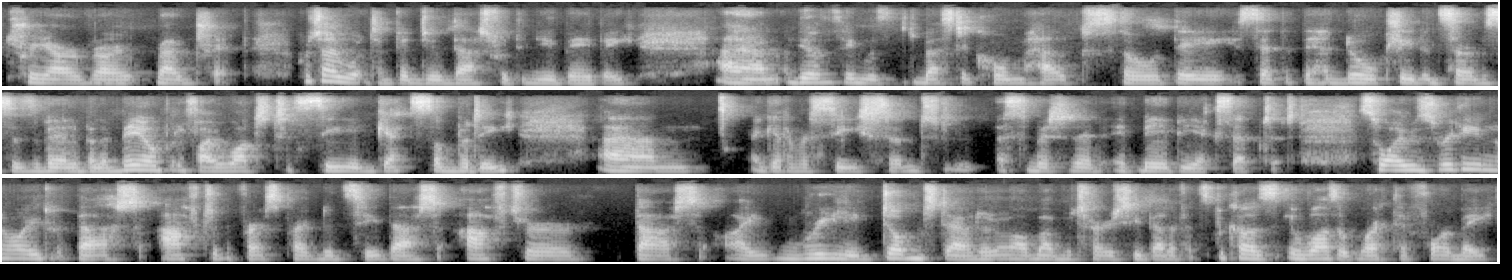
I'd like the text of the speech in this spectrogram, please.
three hour round trip, which I wouldn't have been doing that with a new baby. Um, the other thing was the domestic home help. So they said that they had no cleaning services available in Mayo, but if I wanted to see and get somebody um, and get a receipt and submit it, it may be accepted. So I was really annoyed with that after the first pregnancy, that after that I really dumped down on all my maternity benefits because it wasn't worth it for me.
